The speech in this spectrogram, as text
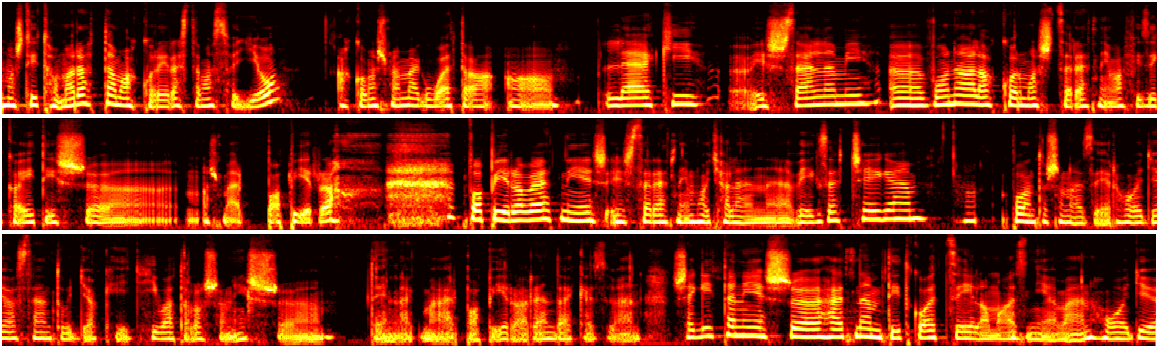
most itthon maradtam, akkor éreztem azt, hogy jó, akkor most már megvolt a, a lelki és szellemi vonal, akkor most szeretném a fizikait is most már papírra, papírra vetni, és, és szeretném, hogyha lenne végzettségem. Pontosan azért, hogy aztán tudjak így hivatalosan is tényleg már papírral rendelkezően segíteni, és hát nem titkolt célom az nyilván, hogy,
